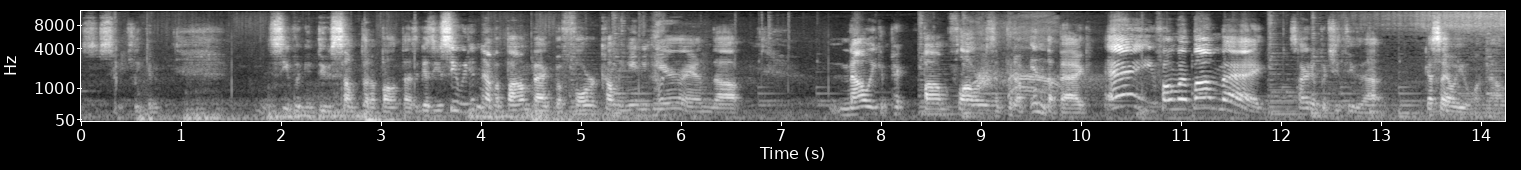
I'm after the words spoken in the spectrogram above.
see if we can see if we can do something about that. Because you see, we didn't have a bomb bag before coming in here, and uh, now we can pick bomb flowers and put them in the bag. Hey, you found my bomb bag! Sorry to put you through that. Guess I owe you one now.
